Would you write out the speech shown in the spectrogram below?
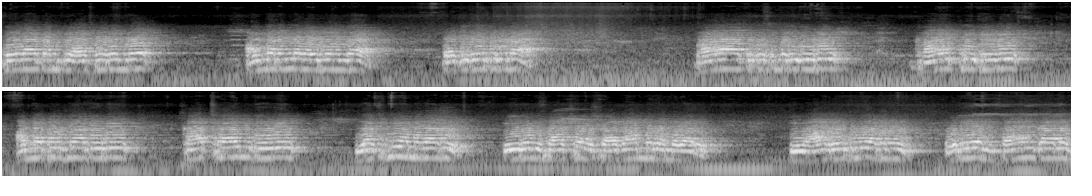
సేవా కమిటీ ఆధ్వర్యంలో అంగరంగ వైభవంగా ప్రతిరోజు కూడా బాలా దేవి గాయత్రి దేవి అన్నపూర్ణాదేవి కాక్షాయని దేవి లక్ష్మీ అమ్మవారు ఈరోజు సాక్షాత్ శాకాంబరి అమ్మవారు. ఈ ఆ రోజుగా మనం ఉదయం సాయంకాలం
